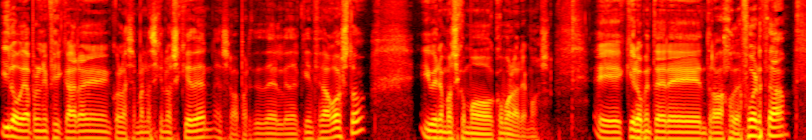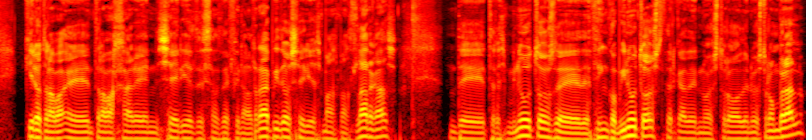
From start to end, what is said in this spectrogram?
y lo voy a planificar eh, con las semanas que nos queden, eso a partir del, 15 de agosto, y veremos cómo, lo haremos. quiero meter en trabajo de fuerza, quiero trabajar en series de esas de final rápido, series más, más largas de 3 minutos, de 5 minutos, cerca de nuestro, de nuestro umbral.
